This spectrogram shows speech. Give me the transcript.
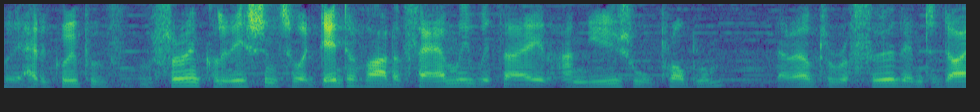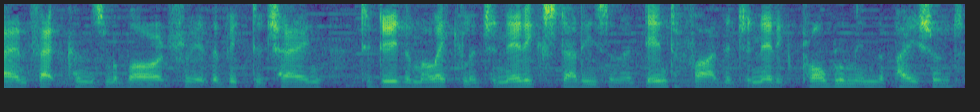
We had a group of referring clinicians who identified a family with an unusual problem they were able to refer them to Diane Fatkin's laboratory at the Victor Chang to do the molecular genetic studies and identify the genetic problem in the patient.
